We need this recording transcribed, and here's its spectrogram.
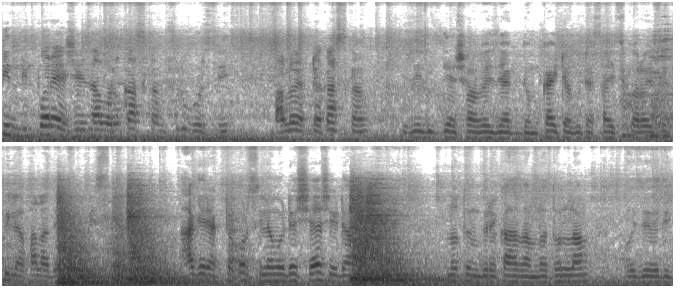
তিন দিন পরে এসে যে আবারও কাজ কাম শুরু করছি। ভালো একটা কাজ কাম এই যে এদিক দিয়ে সব যে একদম কাইটা কুটা সাইজ করা হয়েছে, পিলা ফালা দেওয়া আগের একটা করছিলাম, ওইটা শেষ। এটা নতুন করে কাজ আমরা ধরলাম। ওই যে ওইদিক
